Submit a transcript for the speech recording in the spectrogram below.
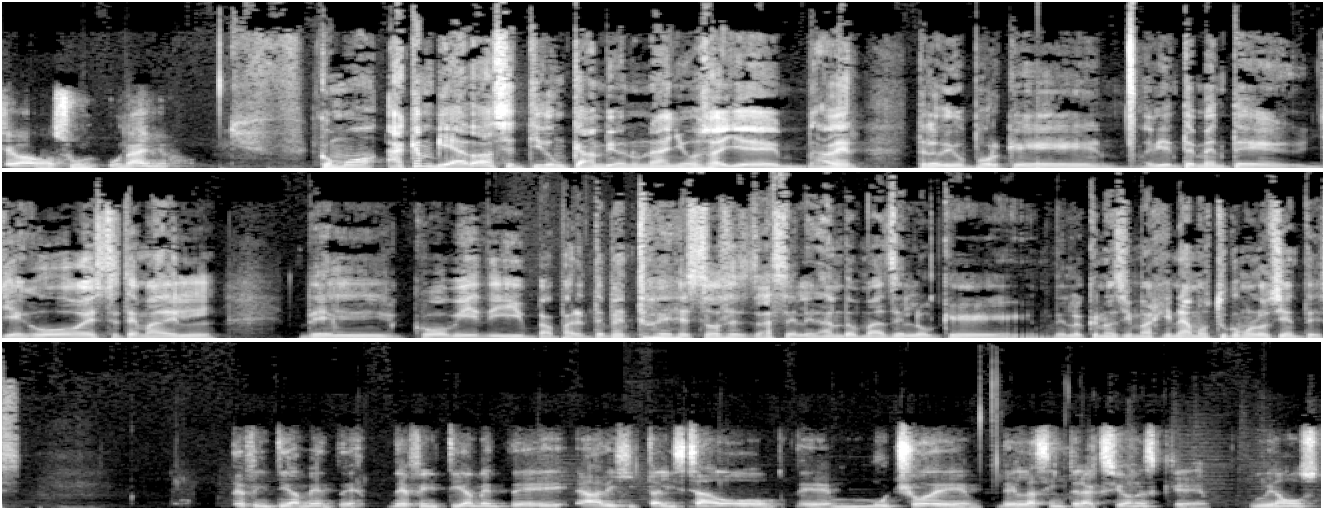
Llevamos un, un, año. ¿Cómo ha cambiado? ¿Has sentido un cambio en un año? O sea, a ver, te lo digo porque evidentemente llegó este tema del, del COVID y aparentemente esto se está acelerando más de lo que de lo que nos imaginamos. ¿Tú cómo lo sientes? Definitivamente, definitivamente ha digitalizado eh, mucho de, de, las interacciones que hubiéramos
